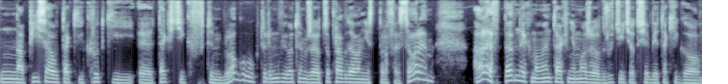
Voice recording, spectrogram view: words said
napisał taki krótki tekścik w tym blogu, który mówił o tym, że co prawda on jest profesorem, ale w pewnych momentach nie może odrzucić od siebie takiego,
